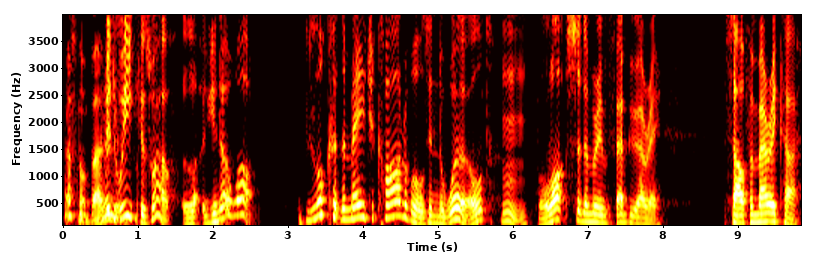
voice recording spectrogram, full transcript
That's not bad. is it? Midweek as well. L- You know what? Look at the major carnivals in the world. Lots of them are in February. South America,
